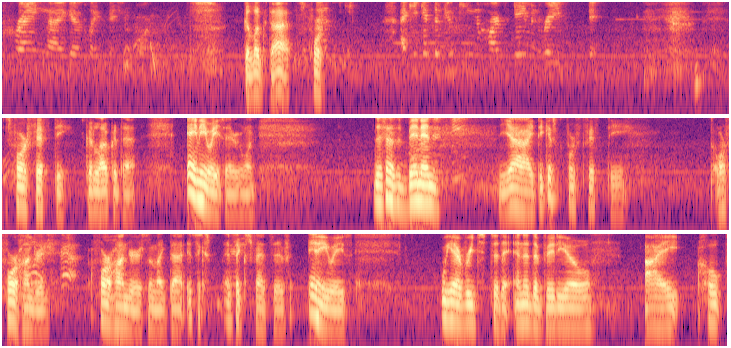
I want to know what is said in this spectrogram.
praying that I get a PlayStation 4. Good luck with that. It's four, 450. Good luck with that. Anyways, everyone, this has been in, yeah, I think it's 450 or 400. 400 or something like that. It's ex- it's expensive. Anyways, we have reached to the end of the video. I hope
